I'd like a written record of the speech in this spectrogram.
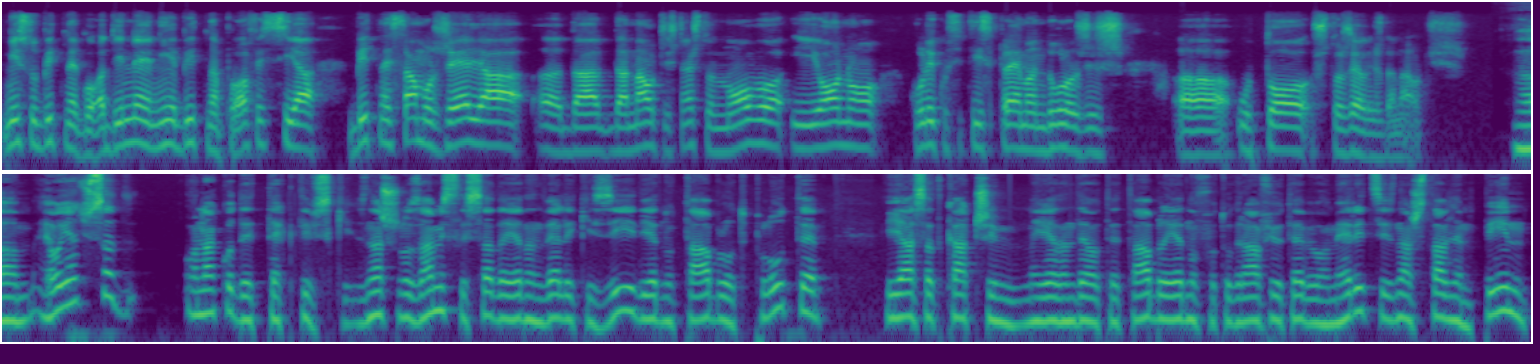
nisu bitne godine, nije bitna profesija, bitna je samo želja da, da naučiš nešto novo i ono koliko si ti spreman da uložiš uh, u to što želiš da naučiš. Um, evo ja ću sad onako detektivski. Znaš, ono, zamisli sada jedan veliki zid, jednu tablu od plute i ja sad kačim na jedan deo te table jednu fotografiju tebe u Americi, znaš, stavljam pin,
